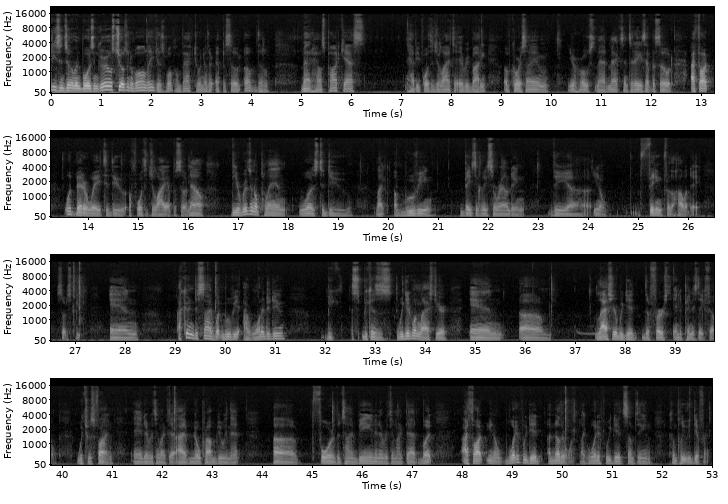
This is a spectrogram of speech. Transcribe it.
Ladies and gentlemen, boys and girls, children of all ages, welcome back to another episode of the Madhouse Podcast. Happy 4th of July to everybody. Of course, I am your host, Mad Max, and today's episode, I thought, what better way to do a 4th of July episode? Now, the original plan was to do like a movie basically surrounding the, uh, you know, fitting for the holiday, so to speak. And I couldn't decide what movie I wanted to do because we did one last year, and um, last year we did the first Independence Day film, which was fine and everything like that. I have no problem doing that uh, for the time being and everything like that. But I thought, you know, what if we did another one? Like, what if we did something completely different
